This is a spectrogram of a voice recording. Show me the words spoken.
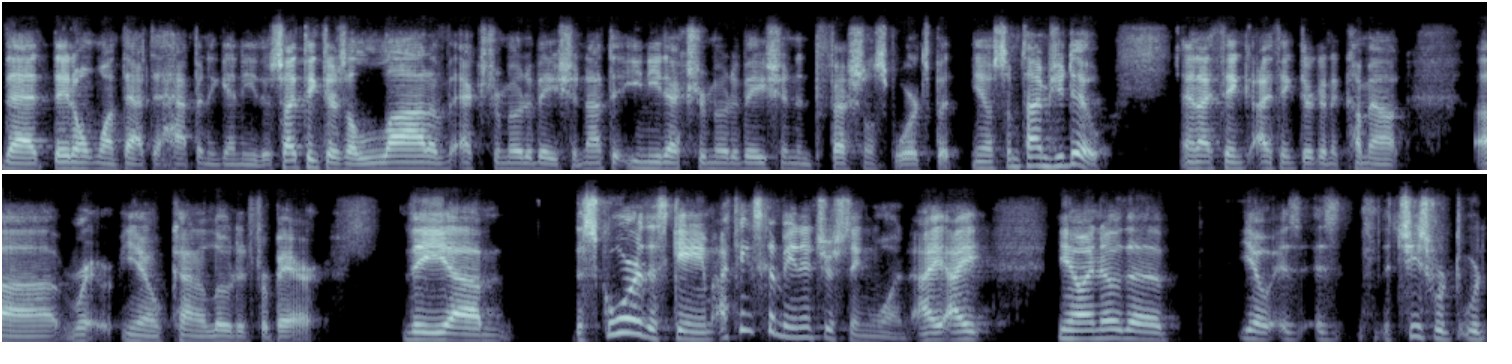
that they don't want that to happen again either. So I think there's a lot of extra motivation. Not that you need extra motivation in professional sports, but you know sometimes you do. And I think I think they're going to come out, uh, you know, kind of loaded for bear. The um, the score of this game, I think it's going to be an interesting one. I, I, you know, I know the you know, as, as the Chiefs were, were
